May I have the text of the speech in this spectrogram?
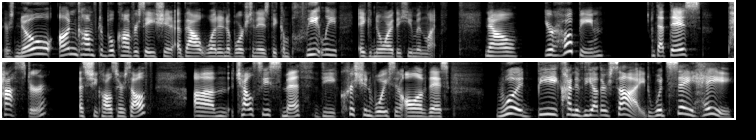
There's no uncomfortable conversation about what an abortion is. They completely ignore the human life. Now, you're hoping that this pastor, as she calls herself, um, Chelsea Smith, the Christian voice in all of this, would be kind of the other side, would say, hey,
